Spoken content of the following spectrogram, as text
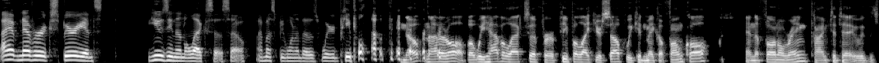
I have never experienced using an Alexa, so I must be one of those weird people out there. Nope, not at all. But we have Alexa for people like yourself. We can make a phone call and the phone will ring. Time to take with this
